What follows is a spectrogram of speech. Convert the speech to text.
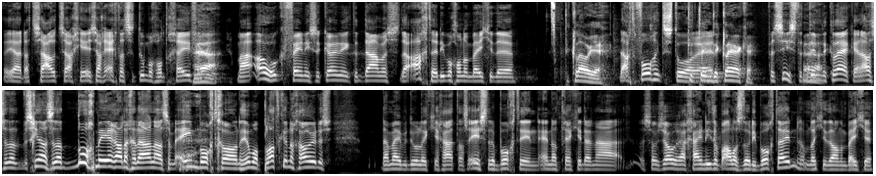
ja, dat zout zag je. Je zag echt dat ze toen begon te geven. Ja, Maar ook Phoenix de Koning, de dames daarachter, die begonnen een beetje de, de klooien. de achtervolging te storen. De Tim de Klerken. Precies, de Ja. Tim de Klerk. En als ze dat, misschien als ze dat nog meer hadden gedaan, als ze hem één bocht gewoon helemaal plat kunnen gooien. Dus daarmee bedoel ik, je gaat als eerste de bocht in en dan trek je daarna, sowieso ga je niet op alles door die bocht heen. Omdat je dan een beetje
